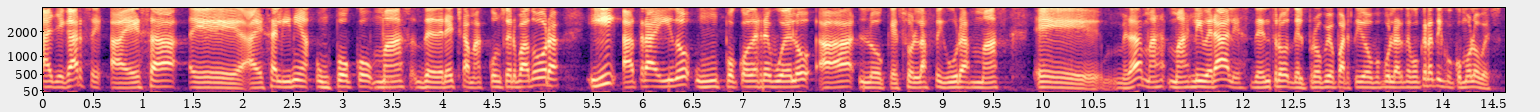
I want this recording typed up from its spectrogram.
a llegarse a esa, eh, a esa línea un poco más de derecha, más conservadora, y ha traído un poco de revuelo a lo que son las figuras más, eh, ¿verdad? más, más liberales dentro del propio Partido Popular Democrático. ¿Cómo lo ves?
